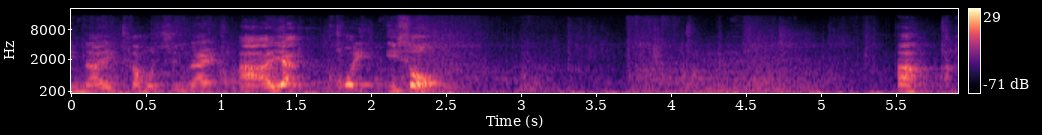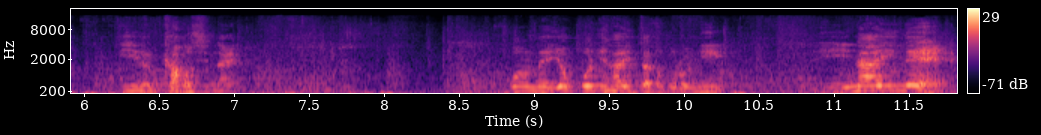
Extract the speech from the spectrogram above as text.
いないかもしれない。あいやここいそう。いるかもしれない。このね横に入ったところにいないね。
